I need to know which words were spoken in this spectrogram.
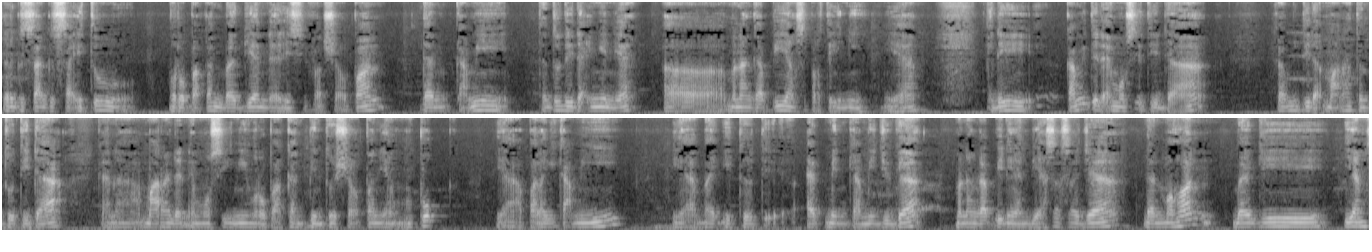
Tergesa-gesa itu merupakan bagian dari sifat syaitan. Dan kami tentu tidak ingin ya uh, menanggapi yang seperti ini ya. Jadi kami tidak emosi tidak. Kami tidak marah tentu tidak. Karena marah dan emosi ini merupakan pintu syaitan yang empuk. Ya apalagi kami ya baik itu admin kami juga menanggapi dengan biasa saja dan mohon bagi yang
